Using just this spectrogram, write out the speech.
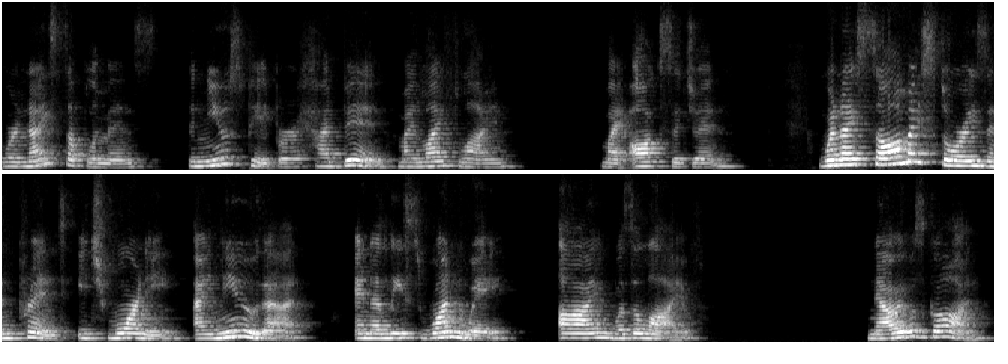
were nice supplements, the newspaper had been my lifeline, my oxygen. When I saw my stories in print each morning, I knew that, in at least one way, I was alive. Now it was gone.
